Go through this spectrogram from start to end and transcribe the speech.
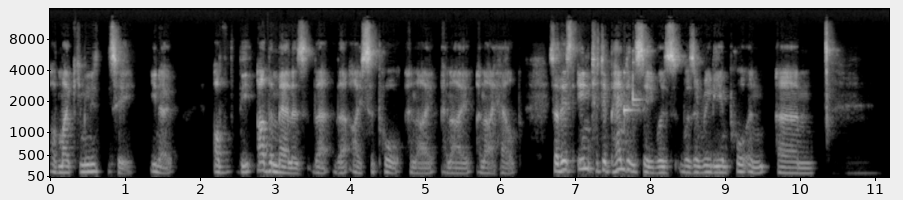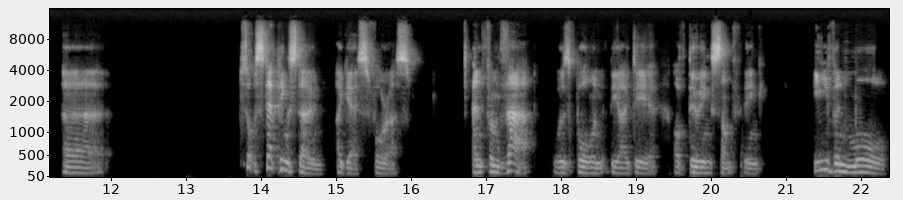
of my community, you know, of the other Melas that, that I support and I and I and I help. So this interdependency was was a really important um, uh, sort of stepping stone, I guess, for us. And from that was born the idea of doing something even more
